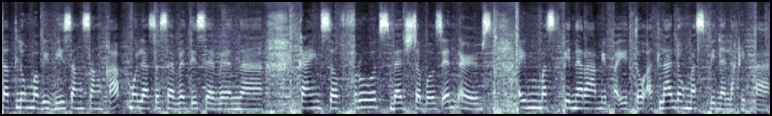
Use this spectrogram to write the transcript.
tatlong mabibisang sangkap mula sa 77 na kinds of fruits, vegetables, and herbs ay mas pinarami pa ito at lalong mas pinalaki pa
